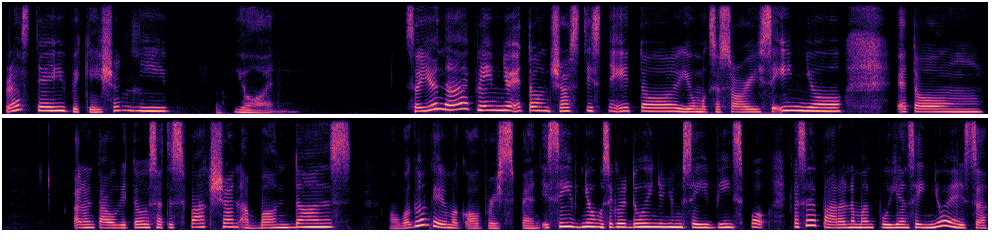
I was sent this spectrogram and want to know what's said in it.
rest day, vacation leave, yon. So, yun na, claim nyo itong justice ni ito, yung magsasorry sa inyo, itong, anong tawag dito, satisfaction, abundance, Oh, wag lang kayo mag-overspend. I-save nyo, siguraduhin nyo yung savings po. Kasi para naman po yan sa inyo eh, sa,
